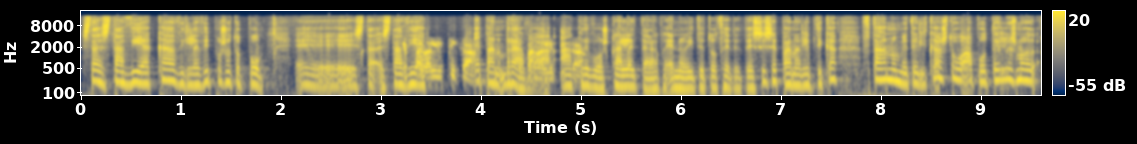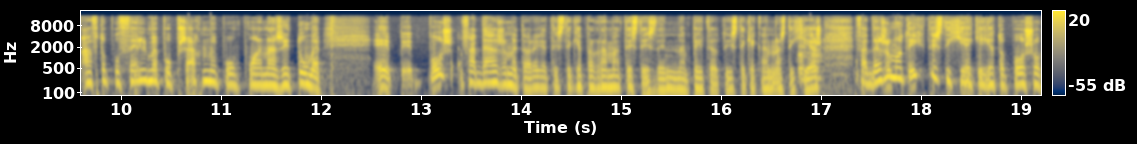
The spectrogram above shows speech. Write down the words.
Στα σταδιακά δηλαδή, πώς θα το πω. Ε, στα, σταδια... Επαναληπτικά. Επαν... Μπράβο, ακριβώς, καλύτερα εννοείται το θέτετε εσείς. Επαναληπτικά φτάνουμε τελικά στο αποτέλεσμα αυτό που θέλουμε, που ψάχνουμε, που, που αναζητούμε. Ε, πώς φαντάζομαι τώρα, γιατί είστε και προγραμματιστής, δεν είναι να πείτε ότι είστε και κανένα Φαντάζομαι ότι έχετε στοιχεία και για το πόσο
